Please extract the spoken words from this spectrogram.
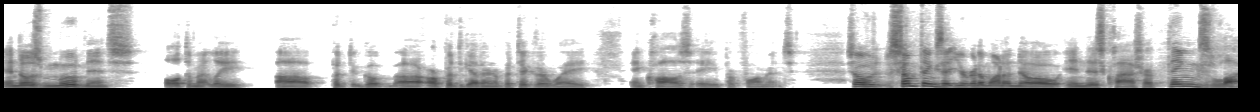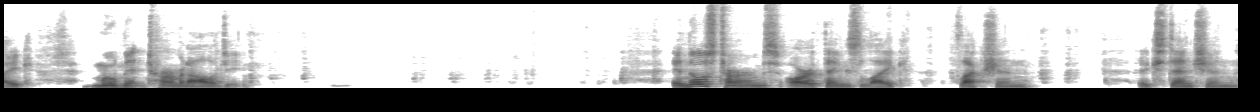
and those movements ultimately uh, put go uh, are put together in a particular way and cause a performance. So some things that you're going to want to know in this class are things like movement terminology. And those terms are things like flexion, extension,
